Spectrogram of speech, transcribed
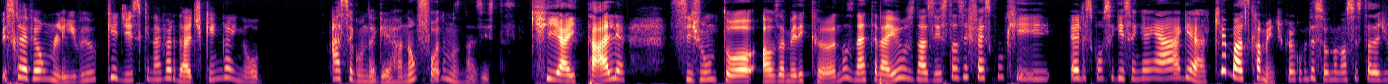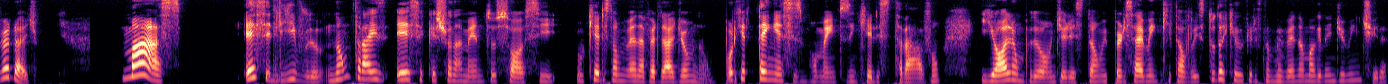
escreveu um livro que diz que, na verdade, quem ganhou a Segunda Guerra não foram os nazistas. Que a Itália se juntou aos americanos, né, traiu os nazistas e fez com que eles conseguissem ganhar a guerra, que é basicamente o que aconteceu na nossa história de verdade. Mas esse livro não traz esse questionamento só se o que eles estão vivendo é verdade ou não. Porque tem esses momentos em que eles travam e olham para onde eles estão e percebem que talvez tudo aquilo que eles estão vivendo é uma grande mentira.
